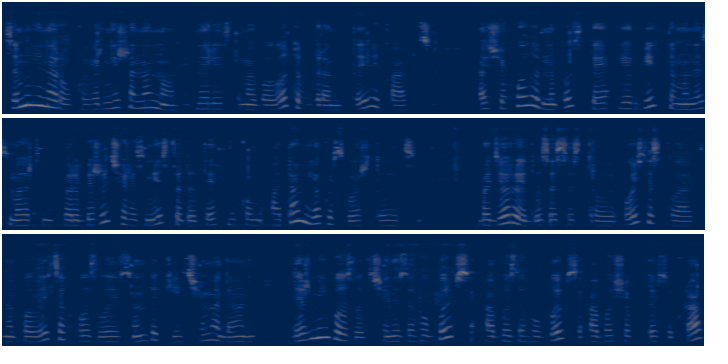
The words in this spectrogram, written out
Це мені на руку, вірніше на ноги, не лізтиме болото в дрантиві капці. А що холодно, пусте, як бігтиму, не змерзну, перебіжу через місто до технікуму, а там якось влаштується. Бадьоро йду за сестрою. Ось і склад, на полицях вузли, сундуки, чемодани. Де ж мій вузлик? Чи не загубився? Або загубився, або щоб хтось украв,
